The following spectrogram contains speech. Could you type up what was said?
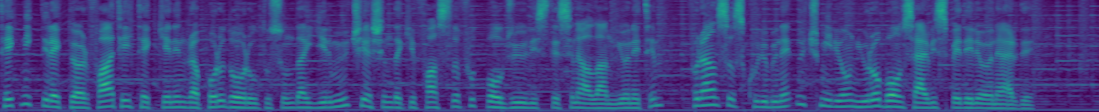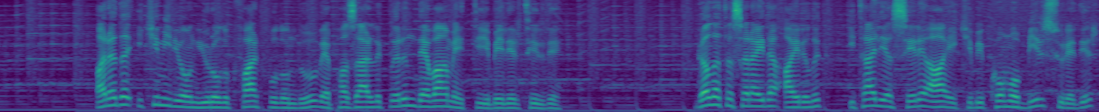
Teknik direktör Fatih Tekke'nin raporu doğrultusunda 23 yaşındaki faslı futbolcuyu listesine alan yönetim, Fransız kulübüne 3 milyon euro bonservis bedeli önerdi. Arada 2 milyon euroluk fark bulunduğu ve pazarlıkların devam ettiği belirtildi. Galatasaray'da ayrılık, İtalya Serie A ekibi Como bir süredir,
